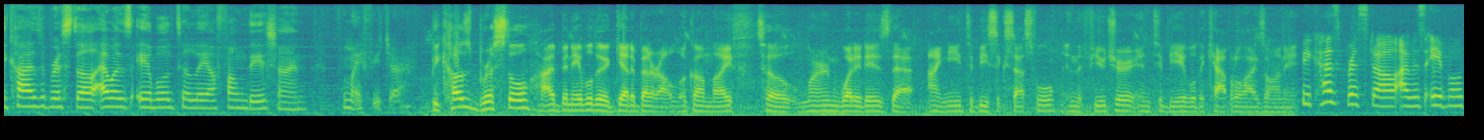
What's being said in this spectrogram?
Because Bristol, I was able to lay a foundation for my future. Because Bristol, I've been able to get a better outlook on life, to learn what it is that I need to be successful in the future and to be able to capitalize on it. Because Bristol, I was able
